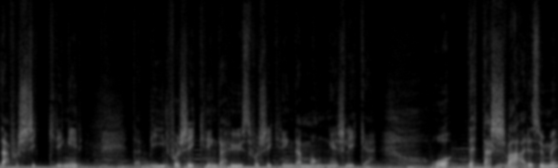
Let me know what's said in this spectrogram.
det er forsikringer, det er bilforsikring, det er husforsikring, det er mange slike. Og dette er svære summer.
